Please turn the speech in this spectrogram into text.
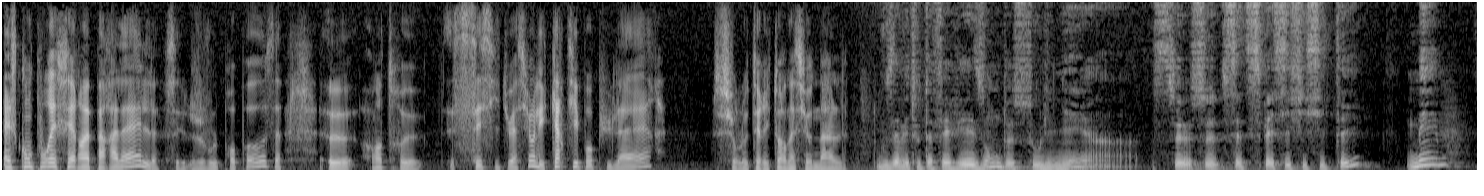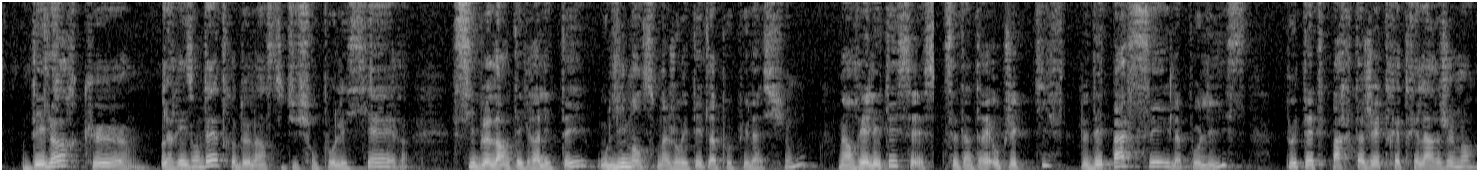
Est-ce qu'on pourrait faire un parallèle, je vous le propose, entre ces situations, les quartiers populaires sur le territoire national? Vous avez tout à fait raison de souligner cette spécificité, mais dès lors que la raison d'être de l'institution policière cible l'intégralité ou l'immense majorité de la population, mais en réalité cet intérêt objectif de dépasser la police peut être partagé très très largement.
